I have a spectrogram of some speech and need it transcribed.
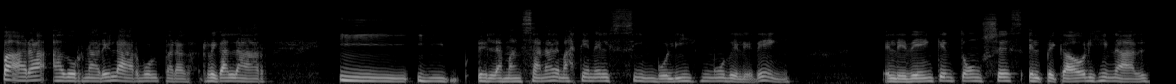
para adornar el árbol, para regalar. Y, eh, la manzana además tiene el simbolismo del Edén. El Edén que entonces el pecado original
